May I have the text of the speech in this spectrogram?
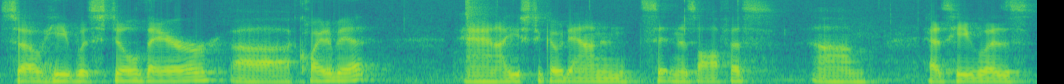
So he was still there uh, quite a bit and I used to go down and sit in his office um, as he was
